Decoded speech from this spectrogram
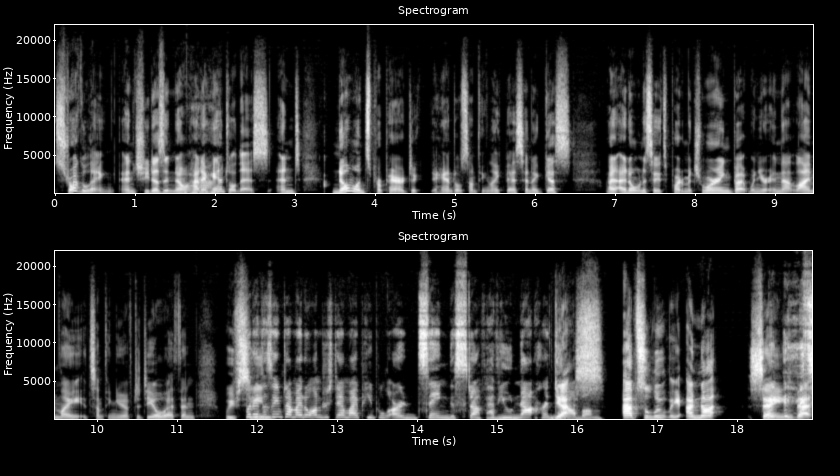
struggling and she doesn't know how to handle this and no one's prepared to handle something like this and I guess I, I don't want to say it's part of maturing, but when you're in that limelight, it's something you have to deal with. And we've seen. But at the same time, I don't understand why people are saying this stuff. Have you not heard the yes, album? absolutely. I'm not saying that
